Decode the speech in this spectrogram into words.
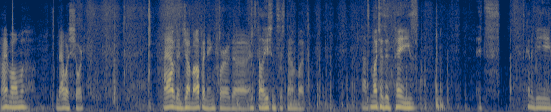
I'm home. That was short. I have the job opening for the installation system, but as much as it pays, it's it's gonna be.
